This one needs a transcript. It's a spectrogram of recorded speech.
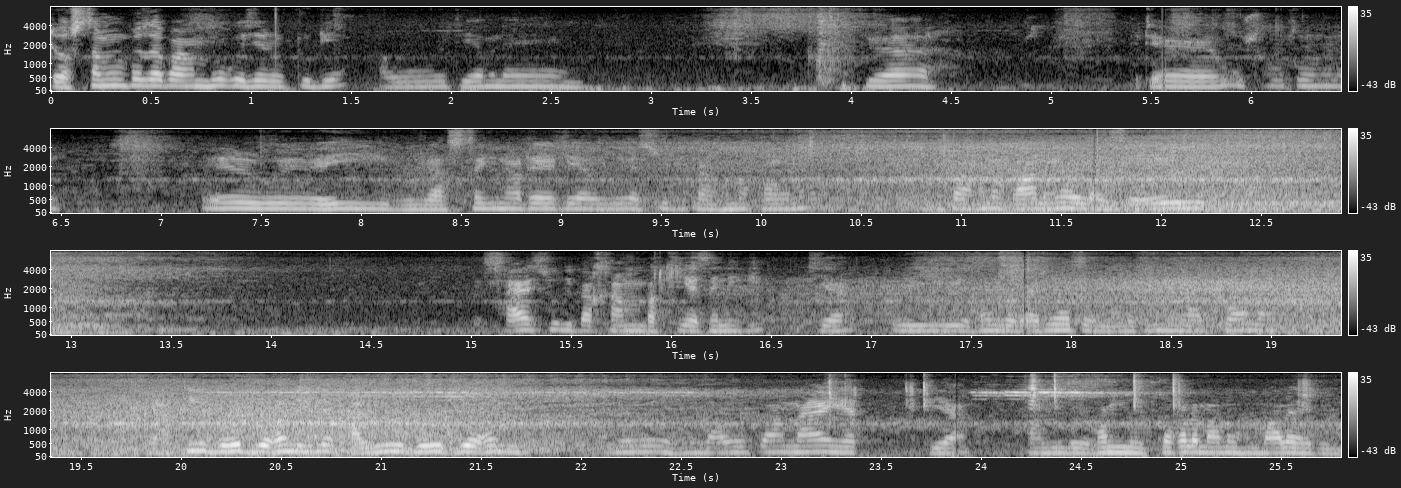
দহটামান বজাৰ পৰা আৰম্ভ কৰিছে ৰ'দটো দিয়া। আৰু এতিয়া মানে কিবা এতিয়া ওচৰতে এই এই ৰাস্তা কিনাৰতে এতিয়া ৰৈ আছোঁ। দোকানখনৰ কাৰণে। দোকানখনৰ কাৰণেহে ওলাইছে। এই চাইছোঁ কিবা কাম বাকী আছে নেকি? এতিয়া এই এখন লগাই থোৱা আছে মানুহখিনি সোমাব পৰা নাই। ৰাতি বহুত বৰষুণ দিছিলে কালিও বহুত বৰষুণ মানুহ সোমাব পৰা নাই ইয়াত। এতিয়া কাৰণ বৰষুণ নথকালে মানুহ সোমালেহেঁতেন।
